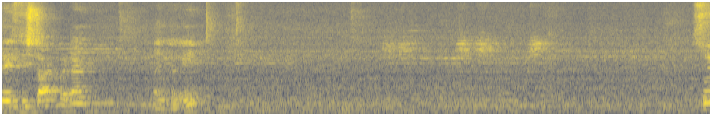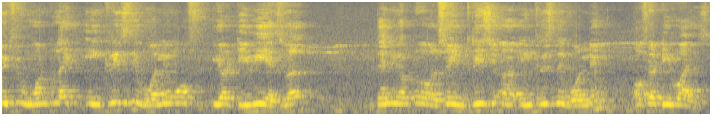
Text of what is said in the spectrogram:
press the start button like again. So if you want to like increase the volume of your TV as well then you have to also increase uh, increase the volume of your device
